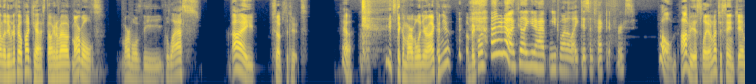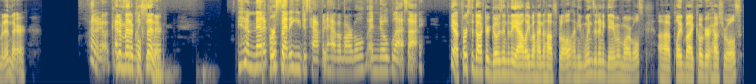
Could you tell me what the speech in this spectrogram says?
On the Doom to Fail podcast talking about marbles. Marbles, the glass eye substitutes. Yeah. You could stick a marble in your eye, couldn't you? A big one? I don't know. I feel like you'd have you'd want to like disinfect it first. Well, obviously. I'm not just saying jam it in there. I don't know. In a medical like setting. In a medical First the- setting, you just happen to have a marble and no glass eye. Yeah, first the doctor goes into the alley behind the hospital and he wins it in a game of marbles, uh, played by Kogert House Rules.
